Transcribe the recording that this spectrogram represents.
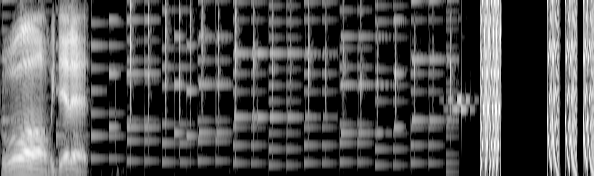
Cool. We did it.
